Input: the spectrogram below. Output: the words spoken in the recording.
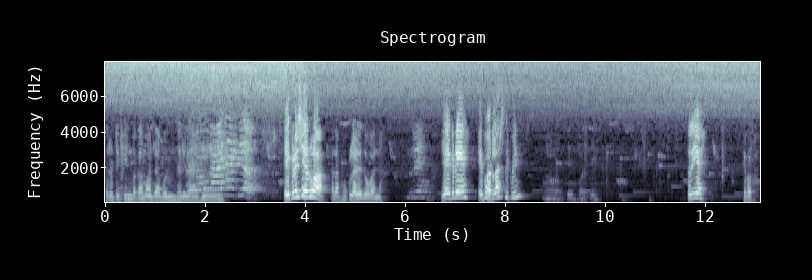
तर टिफिन बघा माझा बनून झालेला आहे. इकडे शेरू आ त्यांना भूक लागली दोघांना. ये इकडे हे ए भरलास टिफिन? तर ये. हे बघा.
